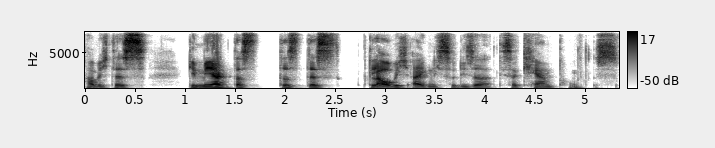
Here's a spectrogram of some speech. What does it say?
habe ich das gemerkt, dass, dass das, glaube ich, eigentlich so dieser, dieser Kernpunkt ist.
